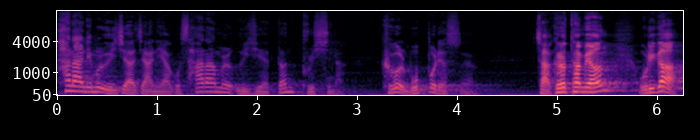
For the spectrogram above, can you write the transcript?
하나님을 의지하지 아니하고 사람을 의지했던 불신앙. 그걸 못 버렸어요. 자, 그렇다면 우리가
